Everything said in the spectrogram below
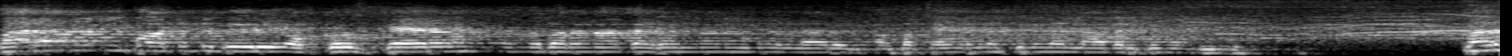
കരാണി പാട്ടിന്റെ പേര്. ഓഫ്കോഴ്സ് കേരളം എന്ന് പറയുന്ന ആ നമ്മൾ എല്ലാവരും അപ്പൊ കേരളത്തിലുള്ള എല്ലാവർക്കും വേണ്ടിയിട്ട്. കര.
